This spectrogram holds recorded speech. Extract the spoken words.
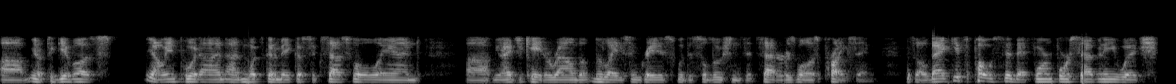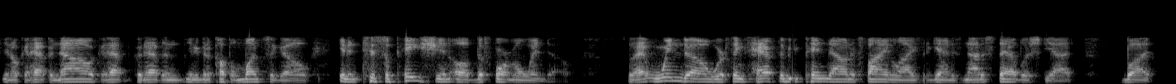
um, you know, to give us you know input on on what's going to make us successful and uh, you know educate around the, the, latest and greatest with the solutions, et cetera, as well as pricing. So that gets posted, that Form 470, which you know could happen now, it could happen could happen you know even a couple months ago, in anticipation of the formal window. So that window where things have to be pinned down and finalized again is not established yet, but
